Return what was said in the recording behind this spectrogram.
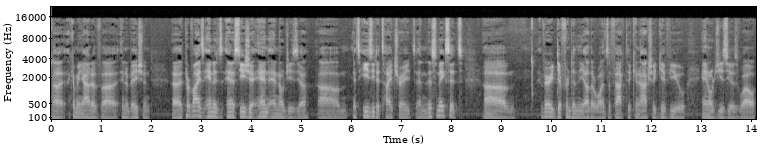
uh, coming out of intubation. Uh, it provides anesthesia and analgesia. Um, it's easy to titrate, and this makes it um, very different than the other ones. The fact it can actually give you analgesia as well.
